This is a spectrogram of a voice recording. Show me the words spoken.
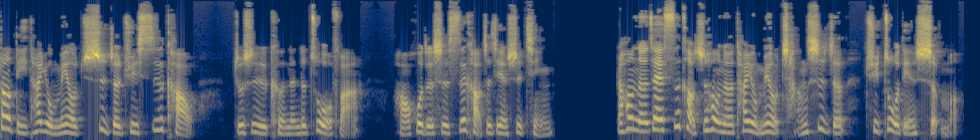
到底他有没有试着去思考，就是可能的做法，好，或者是思考这件事情。然后呢，在思考之后呢，他有没有尝试着去做点什么，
